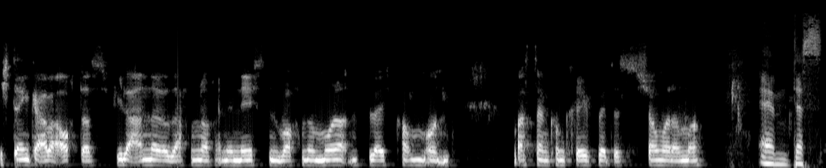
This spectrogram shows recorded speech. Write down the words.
ich denke aber auch, dass viele andere Sachen noch in den nächsten Wochen und Monaten vielleicht kommen. Und was dann konkret wird, das schauen wir dann mal. Ähm, das,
